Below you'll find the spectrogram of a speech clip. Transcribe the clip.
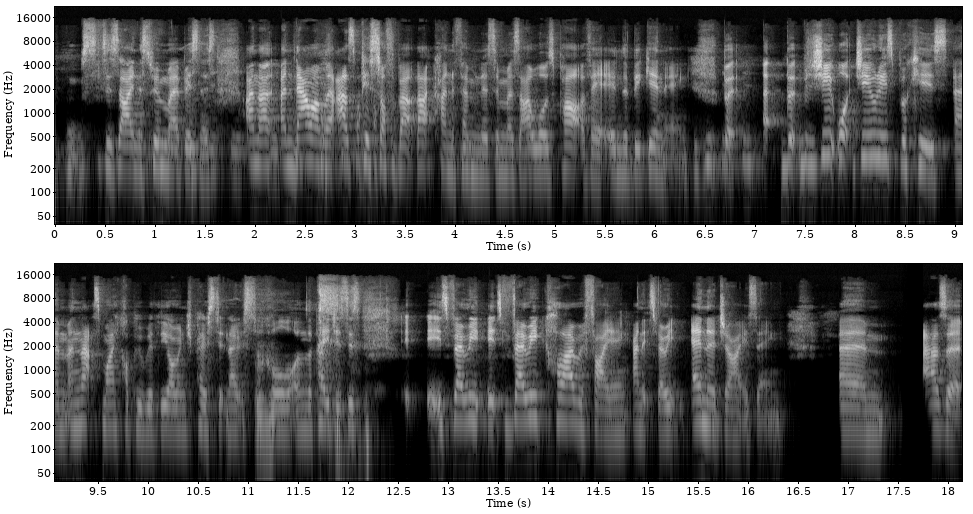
design a swimwear business. And, I, and now i'm as pissed off about that kind of feminism as i was part of it in the beginning. But uh, but, what julie's book is um, and that's my copy with the orange post-it notes stuck all on the pages is it's very it's very clarifying and it's very energizing um, as a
